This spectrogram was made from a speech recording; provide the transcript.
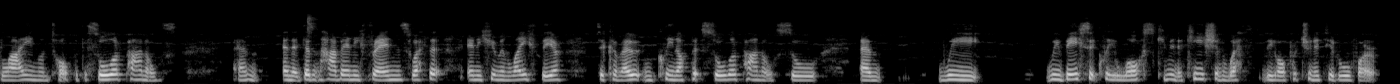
lying on top of the solar panels, um, and it didn't have any friends with it, any human life there to come out and clean up its solar panels. So um, we we basically lost communication with the Opportunity rover,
